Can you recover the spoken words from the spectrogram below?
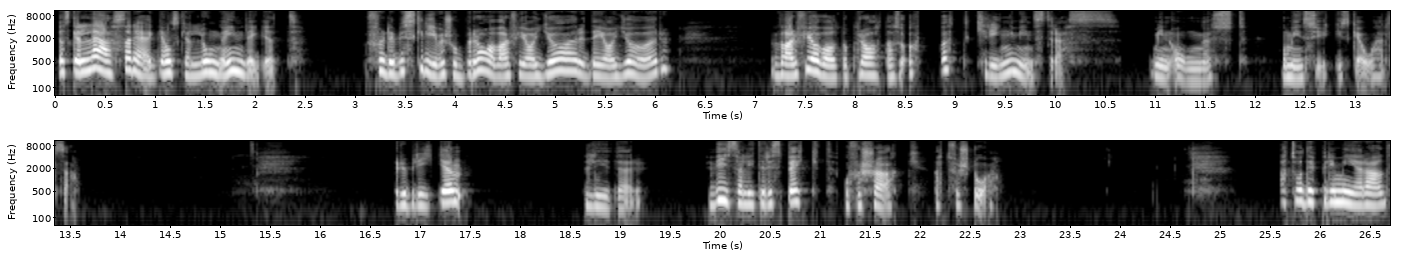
Jag ska läsa det ganska långa inlägget. För det beskriver så bra varför jag gör det jag gör. Varför jag valt att prata så öppet kring min stress, min ångest och min psykiska ohälsa. Rubriken lyder Visa lite respekt och försök att förstå. Att vara deprimerad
